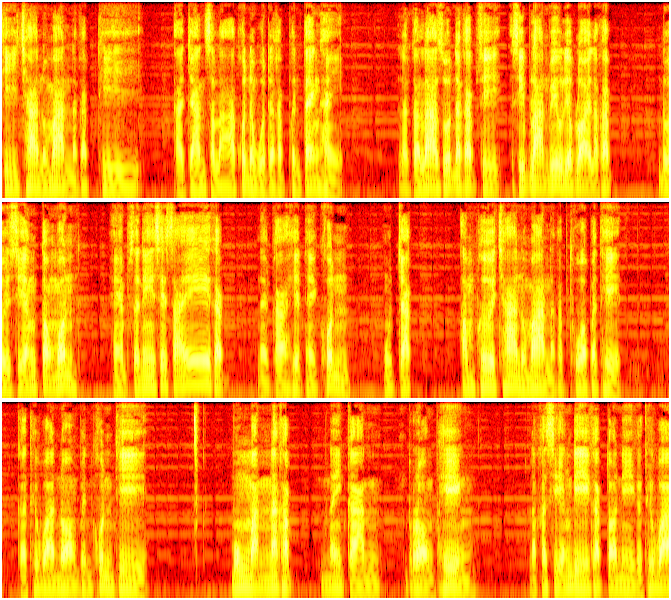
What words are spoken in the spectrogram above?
ทีชาโนมานนะครับที่อาจารย์สลาคุณวุฒินะครับเพิ่นแต่งให้แล้วก็ล่าสุดนะครับสี่สิบล้านวิวเรียบร้อยแล้วครับ โดยเสียงต้องม่นแหบเสน่ห์ใสๆครับ แล้วก็เฮ็ดให้คนหูจักอำเภอชานุมานนะครับ ทั่วประเทศ ก็ถือว่าน้องเป็นคนที่มุ่งมันนะครับ ในการร้องเพลง แล้วก็เสียงดีครับตอนนี้ก็ถือว่า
